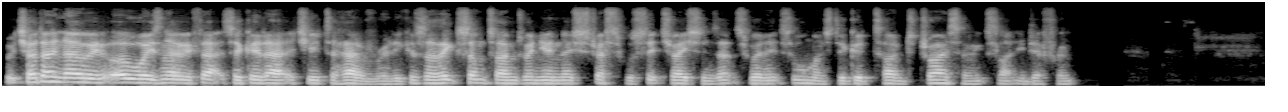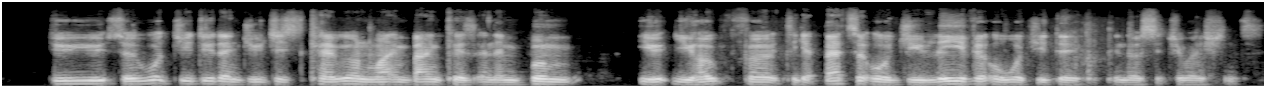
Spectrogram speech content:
which I don't know always know if that's a good attitude to have really because I think sometimes when you're in those stressful situations that's when it's almost a good time to try something slightly different. Do you so what do you do then? Do you just carry on writing bankers and then boom you you hope for it to get better or do you leave it or what do you do in those situations?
